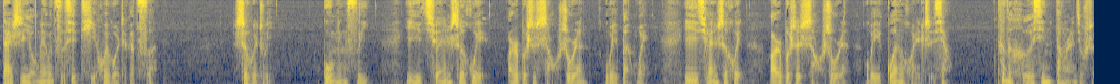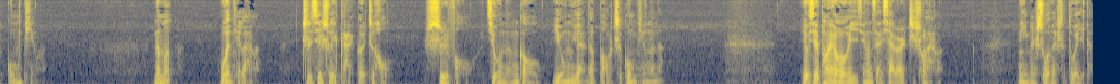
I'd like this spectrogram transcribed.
但是有没有仔细体会过这个词？社会主义，顾名思义，以全社会而不是少数人为本位。以全社会而不是少数人为关怀指向，它的核心当然就是公平了。那么，问题来了：直接税改革之后，是否就能够永远的保持公平了呢？有些朋友已经在下边指出来了，你们说的是对的，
